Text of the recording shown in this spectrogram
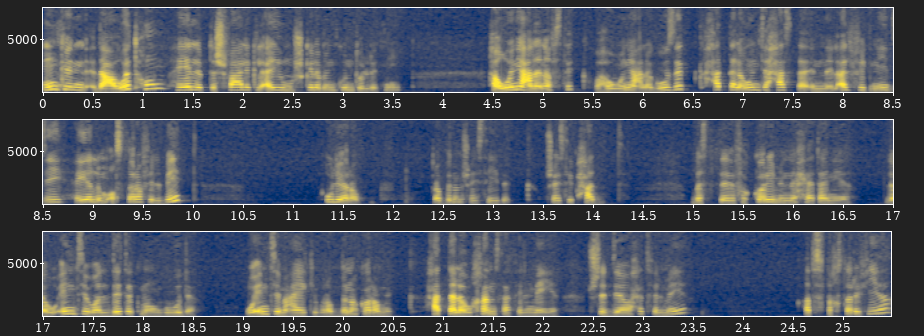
ممكن دعوتهم هي اللي بتشفع لك لأي مشكلة بينكم أنتوا الاتنين. هوني على نفسك وهوني على جوزك حتى لو انت حاسة إن الألف جنيه دي هي اللي مقصرة في البيت قولي يا رب. ربنا مش هيسيبك مش هيسيب حد. بس فكري من ناحية تانية. لو انت والدتك موجودة وانت معاكي وربنا كرمك حتى لو خمسة في المية مش تديها واحد في المية؟ هتستخسري فيها؟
